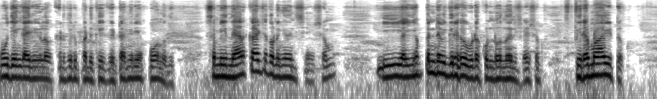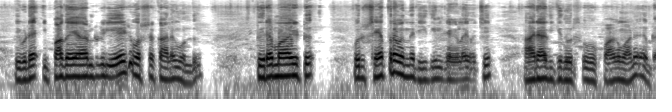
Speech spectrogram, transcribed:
പൂജയും കാര്യങ്ങളൊക്കെ എടുത്തൊരു പടുക്കയൊക്കെ ഇട്ട് അങ്ങനെയാണ് പോകുന്നത്. സമയം നേർക്കാഴ്ച തുടങ്ങിയതിന് ശേഷം ഈ അയ്യപ്പന്റെ വിഗ്രഹം ഇവിടെ കൊണ്ടുവന്നതിന് ശേഷം സ്ഥിരമായിട്ടും ഇവിടെ ഇപ്പം അത് ഏതാണ്ടൊരു ഏഴ് വർഷക്കാലം കൊണ്ട് സ്ഥിരമായിട്ട് ഒരു ക്ഷേത്രം എന്ന രീതിയിൽ ഞങ്ങളെ വെച്ച് ആരാധിക്കുന്ന ഒരു ഭാഗമാണ് ഇവിടെ.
